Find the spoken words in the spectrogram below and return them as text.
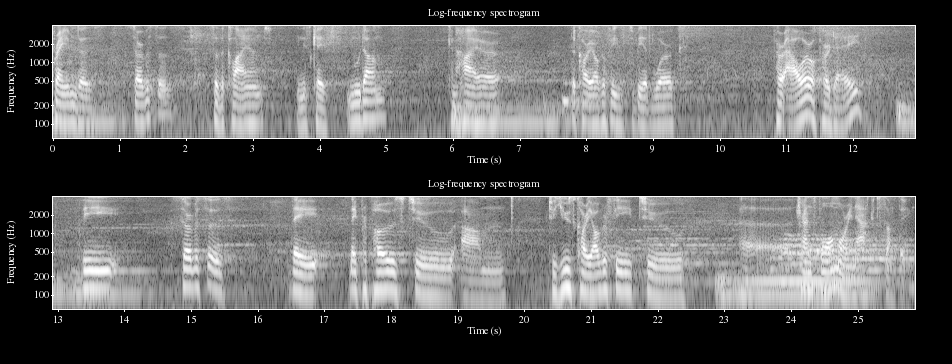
framed as services. So the client, in this case Mudam, can hire the choreographies to be at work per hour or per day the services they they propose to um, to use choreography to uh, transform or enact something.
